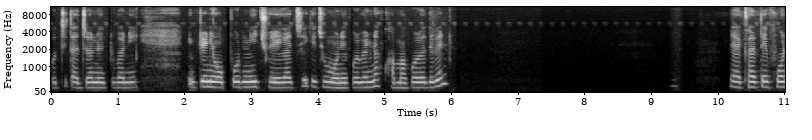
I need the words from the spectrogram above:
করছি, তার জন্য একটুখানি একটুখানি ওপর নিচ হয়ে গেছে, কিছু মনে করবেন না, ক্ষমা করে দেবেন। এক হাতে ফোন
